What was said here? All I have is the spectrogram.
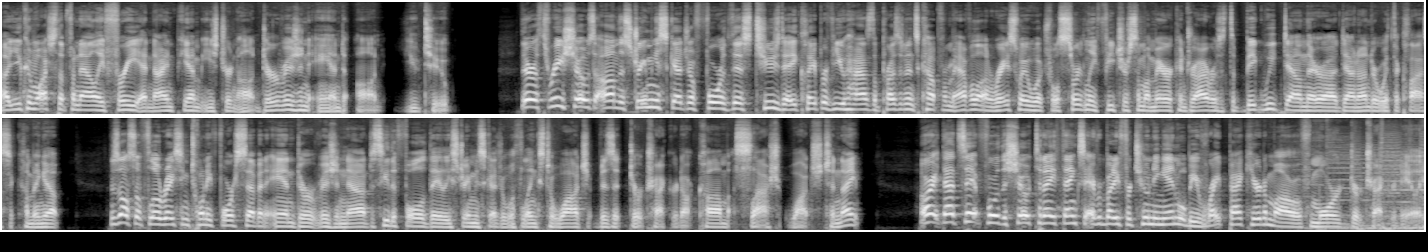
Uh, you can watch the finale free at 9 p.m. Eastern on DIRTVision and on YouTube. There are three shows on the streaming schedule for this Tuesday. Clay Per View has the President's Cup from Avalon Raceway, which will certainly feature some American drivers. It's a big week down there, uh, down under, with the Classic coming up. There's also FloRacing 24 7 and Dirt Vision Now. To see the full daily streaming schedule with links to watch, visit dirttracker.com slash watch tonight. All right, that's it for the show today. Thanks everybody for tuning in. We'll be right back here tomorrow for more Dirt Tracker Daily.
